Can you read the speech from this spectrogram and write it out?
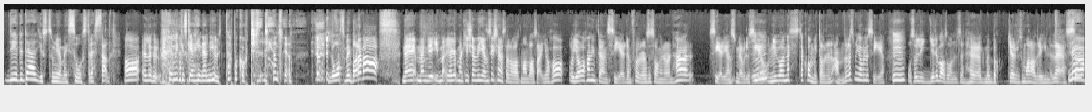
Det är det där just som gör mig så stressad. Ja, eller hur? Hur mycket ska jag hinna njuta på kort tid egentligen? Låt mig bara vara! Nej, men jag, man kan känna igen sig i känslan av att man bara så här, jaha, och jag hann inte ens se den förra säsongen och den här serien som jag ville se Mm. och nu har nästa kommit av den andra som jag ville se Mm. och så ligger det bara så en liten hög med böcker som man aldrig hinner läsa Nej.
